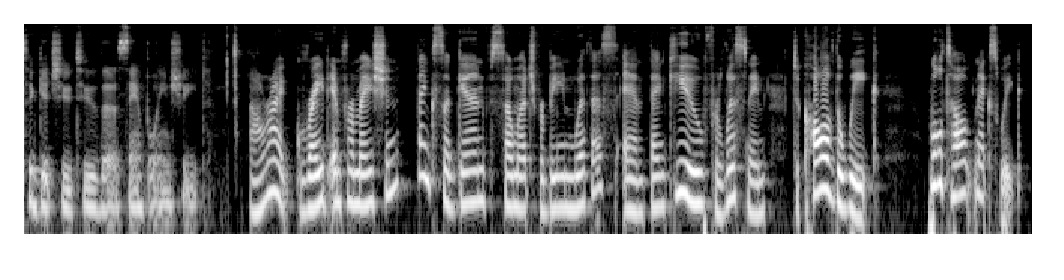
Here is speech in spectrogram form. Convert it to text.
to get you to the sampling sheet. All right, great information. Thanks again so much for being with us, and thank you for listening to Call of the Week. We'll talk next week.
